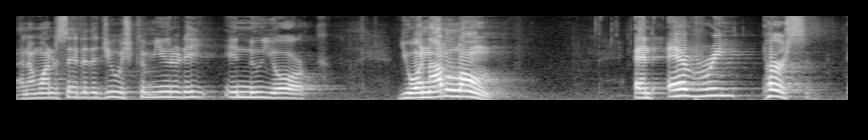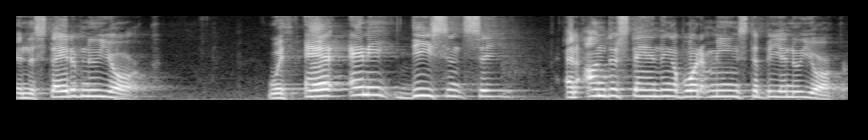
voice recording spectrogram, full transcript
and I want to say to the Jewish community in New York, you are not alone. And every person in the state of New York with any decency and understanding of what it means to be a New Yorker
